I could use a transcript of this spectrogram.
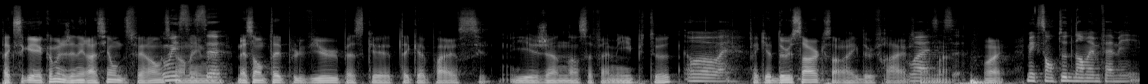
Fait que c'est qu'il y a comme une génération de différence Oui, quand même. ça. là. Mais ils sont peut-être plus vieux parce que peut-être que le père, c'est- il est jeune dans sa famille puis tout. Ouais, ouais. Fait qu'il y a deux sœurs qui sortent avec deux frères Ouais, finalement. c'est ça. Ouais. Mais qui sont toutes dans la même famille.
